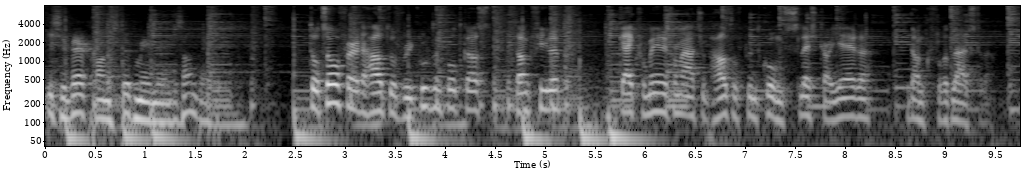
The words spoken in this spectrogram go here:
is je werk gewoon een stuk minder interessant, denk ik. Tot zover de How to Recruitment podcast. Dank Philip. Kijk voor meer informatie op houtof.com slash carrière. Dank voor het luisteren.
